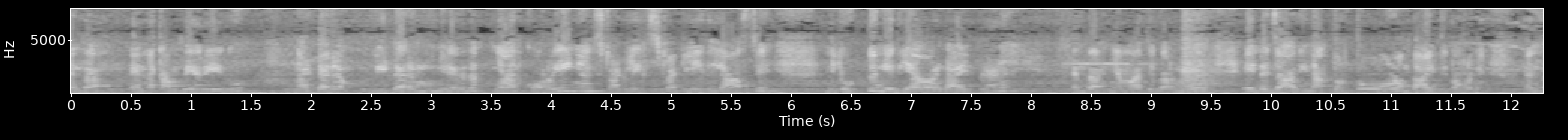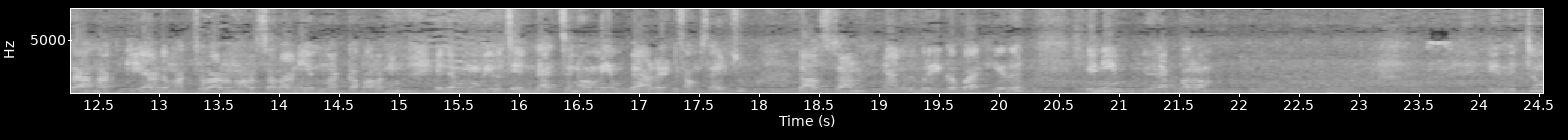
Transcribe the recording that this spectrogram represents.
എന്താ എന്നെ കമ്പയർ ചെയ്തു. നാട്ടുകാരെ വീട്ടുകാരെ മുന്നിൽ ഞാൻ കുറേ ഞാൻ സ്ട്രഗിൾ ചെയ്ത് സ്ട്രഗിൾ ചെയ്ത് ലാസ്റ്റ് എനിക്ക് ഒട്ടും ഗതിയാവാണ്ടായപ്പോഴാണ് എന്താ ഞാൻ മാറ്റി പറഞ്ഞത്? എന്റെ ജാതിനെ അത്രത്തോളം താഴ്ത്തി പറഞ്ഞു. എന്താ നക്കിയാണ് മച്ചതാണ് മറച്ചതാണ് എന്നൊക്കെ പറഞ്ഞു. എന്റെ മുമ്പിൽ വെച്ച് എന്റെ അച്ഛനും അമ്മയും ബാഡായിട്ട് സംസാരിച്ചു. ലാസ്റ്റാണ് ഞാനത് ബ്രേക്കപ്പ് ആക്കിയത്. ഇനിയും ഇതിനപ്പുറം എന്നിട്ടും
